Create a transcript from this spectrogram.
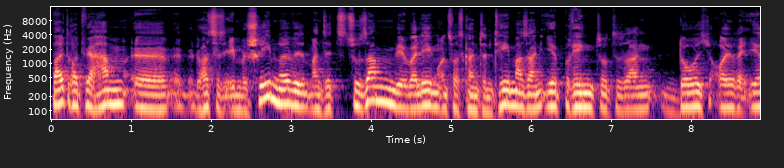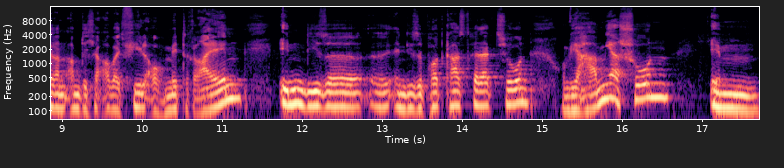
Waltraud, wir haben, äh, du hast es eben beschrieben, ne? man sitzt zusammen, wir überlegen uns, was könnte ein Thema sein. Ihr bringt sozusagen durch eure ehrenamtliche Arbeit viel auch mit rein in diese, äh, in diese Podcast-Redaktion. Und wir haben ja schon im,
